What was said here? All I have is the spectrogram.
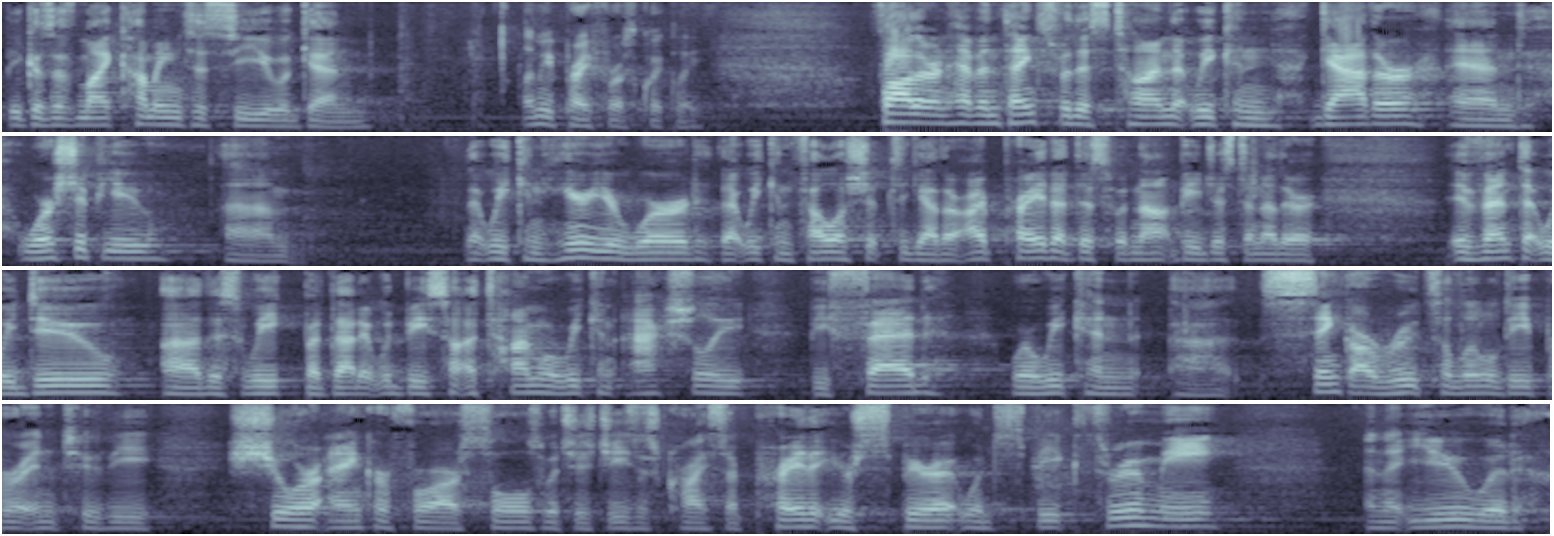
because of my coming to see you again. Let me pray first quickly. Father in heaven, thanks for this time that we can gather and worship you, um, that we can hear your word, that we can fellowship together. I pray that this would not be just another event that we do uh, this week, but that it would be a time where we can actually be fed, where we can uh, sink our roots a little deeper into the sure anchor for our souls, which is Jesus Christ. I pray that your Spirit would speak through me and that you would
